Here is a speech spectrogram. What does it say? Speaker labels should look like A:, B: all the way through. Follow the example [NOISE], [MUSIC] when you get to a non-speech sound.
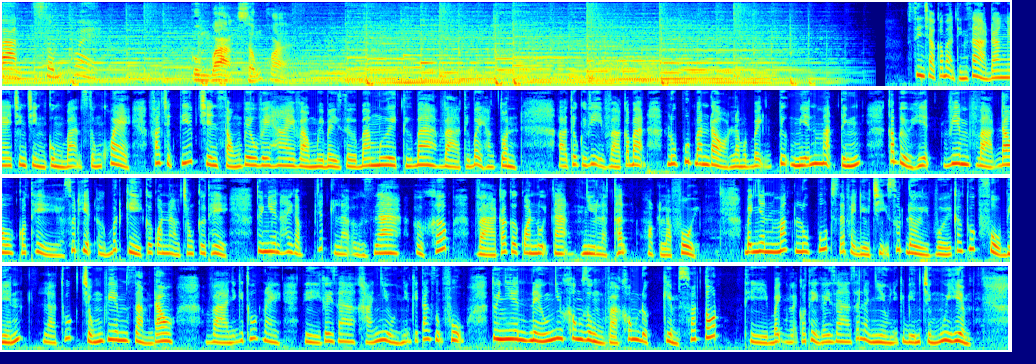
A: bạn sống khỏe.
B: Cùng bạn sống khỏe.
C: Chào các bạn thính giả đang nghe chương trình Cùng bạn sống khỏe phát trực tiếp trên sóng VOV2 vào 17 giờ 30 thứ ba và thứ bảy hàng tuần. À, thưa quý vị và các bạn, lupus ban đỏ là một bệnh tự miễn mạn tính. Các biểu hiện viêm và đau có thể xuất hiện ở bất kỳ cơ quan nào trong cơ thể. Tuy nhiên hay gặp nhất là ở da, ở khớp và các cơ quan nội tạng như là thận hoặc là phổi. Bệnh nhân mắc lupus sẽ phải điều trị suốt đời với các thuốc phổ biến là thuốc chống viêm giảm đau và những cái thuốc này thì gây ra khá nhiều những cái tác dụng phụ. Tuy nhiên, nếu như không dùng và không được kiểm soát tốt thì bệnh lại có thể gây ra rất là nhiều những cái biến chứng nguy hiểm.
